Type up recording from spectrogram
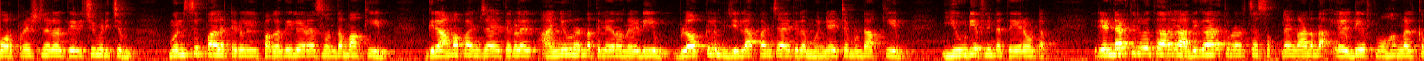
കോർപ്പറേഷനുകൾ തിരിച്ചുപിടിച്ചും മുനിസിപ്പാലിറ്റികളിൽ പകുതിയിലേറെ സ്വന്തമാക്കിയും ഗ്രാമപഞ്ചായത്തുകളിൽ അഞ്ഞൂറെണ്ണത്തിലേറെ നേടിയും ബ്ലോക്കിലും ജില്ലാ പഞ്ചായത്തിലും മുന്നേറ്റമുണ്ടാക്കിയും യു ഡി എഫിന്റെ തേരോട്ടം. രണ്ടായിരത്തി ഇരുപത്തി ആറിൽ അധികാര തുടർച്ച സ്വപ്നം കാണുന്ന എൽ ഡി എഫ് മോഹങ്ങൾക്ക്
